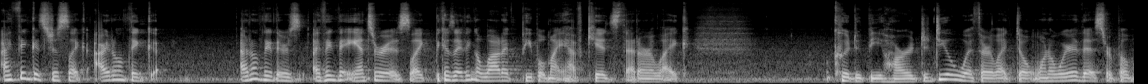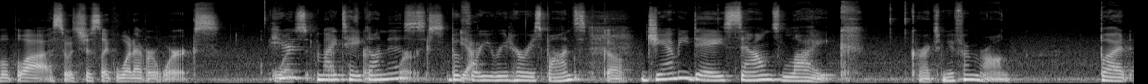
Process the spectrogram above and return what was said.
I think it's just like I don't think I don't think there's I think the answer is like because I think a lot of people might have kids that are like could be hard to deal with or like don't want to wear this or blah blah blah. So it's just like whatever works. Here's my take on this works. before Yeah. you read her response. Go. Jammy Day sounds like, correct me if I'm wrong, but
